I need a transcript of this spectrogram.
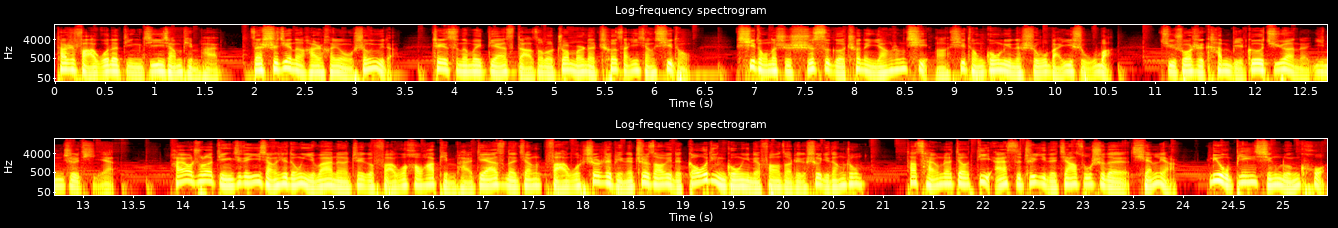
它是法国的顶级音响品牌，在世界呢还是很有声誉的。这次呢，为 DS 打造了专门的车载音响系统。系统呢是十四个车内扬声器啊，系统功率呢是五百一十五瓦，据说是堪比歌剧院的音质体验。还有除了顶级的音响系统以外呢，这个法国豪华品牌 DS 呢将法国奢侈品的制造业的高定工艺呢放到这个设计当中。它采用了叫 DS 之翼的家族式的前脸，六边形轮廓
